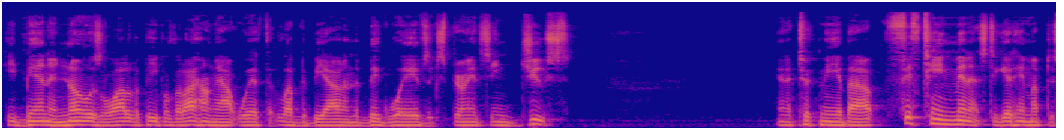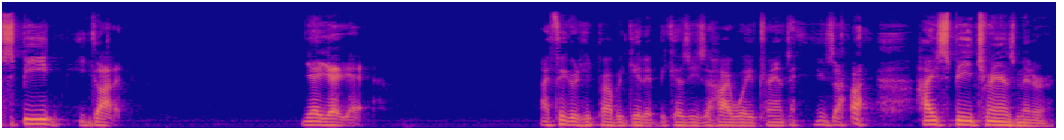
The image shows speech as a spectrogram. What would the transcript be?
He'd been and knows a lot of the people that I hung out with that love to be out in the big waves experiencing juice and it took me about 15 minutes to get him up to speed. He got it. Yeah, yeah, yeah. I figured he'd probably get it because he's a high wave trans he's a high, high speed transmitter.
